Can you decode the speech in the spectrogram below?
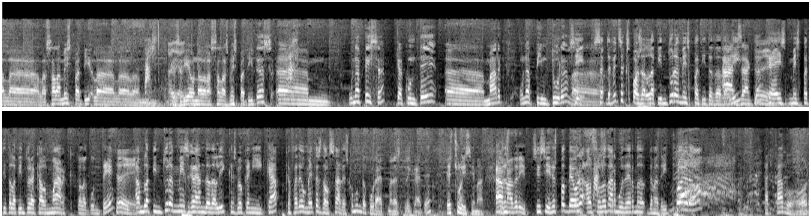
a la, la sala més petita, la, la, la, que seria una de les sales més petites, eh, una peça que conté, eh, Marc, una pintura... La... Sí, de fet s'exposa la pintura més petita de Dalí, Exacte. que és més petita la pintura que el marc que la conté, Sí. amb la pintura més gran de Dalí, que es veu que n'hi hi cap, que fa 10 metres d'alçada. És com un decorat, m'han explicat, eh? És xulíssima. A Això es- Madrid. Sí, sí, això es pot veure al Saló d'Art Modern de Madrid. Però, Per favor.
